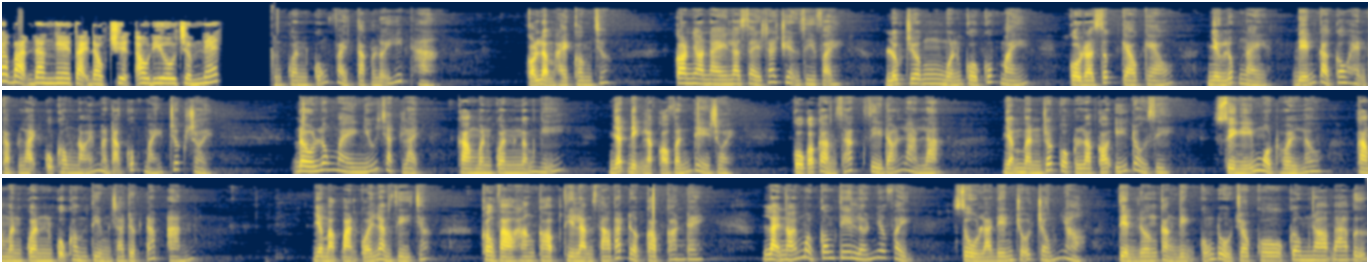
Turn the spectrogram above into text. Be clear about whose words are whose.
Speaker 1: Các bạn đang nghe tại đọc chuyện audio.net
Speaker 2: Quân cũng phải tặc lưỡi hít hà. Có lầm hay không chứ? Con nhỏ này là xảy ra chuyện gì vậy? Lúc trước muốn cô cúp máy, cô ra sức kéo kéo, nhưng lúc này đến cả câu hẹn gặp lại cũng không nói mà đã cúp máy trước rồi. Đầu lông mày nhíu chặt lại, Khang Mân Quân ngẫm nghĩ, nhất định là có vấn đề rồi. Cô có cảm giác gì đó là lạ. Nhậm mình rốt cuộc là có ý đồ gì? Suy nghĩ một hồi lâu, Khang Mân Quân cũng không tìm ra được đáp án. Nhưng mà quản cô ấy làm gì chứ? Không vào hang cọp thì làm sao bắt được cọp con đây? Lại nói một công ty lớn như vậy, dù là đến chỗ trống nhỏ, tiền lương khẳng định cũng đủ cho cô cơm no ba bữa,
